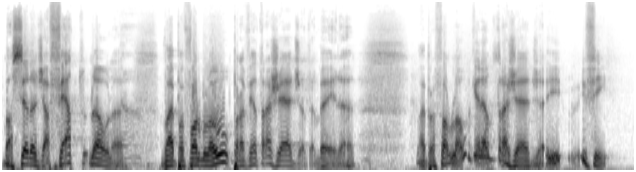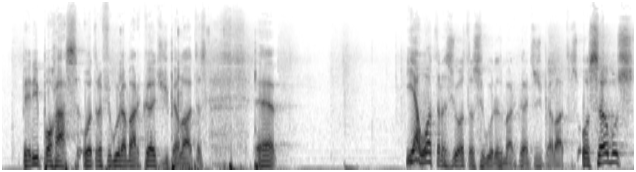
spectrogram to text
uma cena de afeto? Não, né? Vai para a Fórmula 1 para ver tragédia também, né? Vai para a Fórmula 1 querendo tragédia. E, enfim, Peri Porraça, outra figura marcante de Pelotas. É, e há outras e outras figuras marcantes de Pelotas. Ouçamos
